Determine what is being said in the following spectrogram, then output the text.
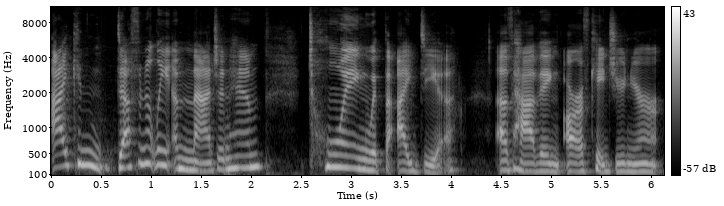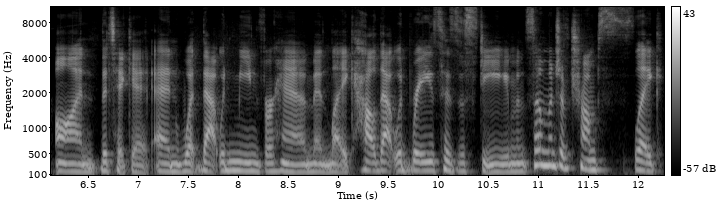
I can definitely imagine him toying with the idea of having RFK Jr. on the ticket and what that would mean for him and like how that would raise his esteem and so much of Trump's like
